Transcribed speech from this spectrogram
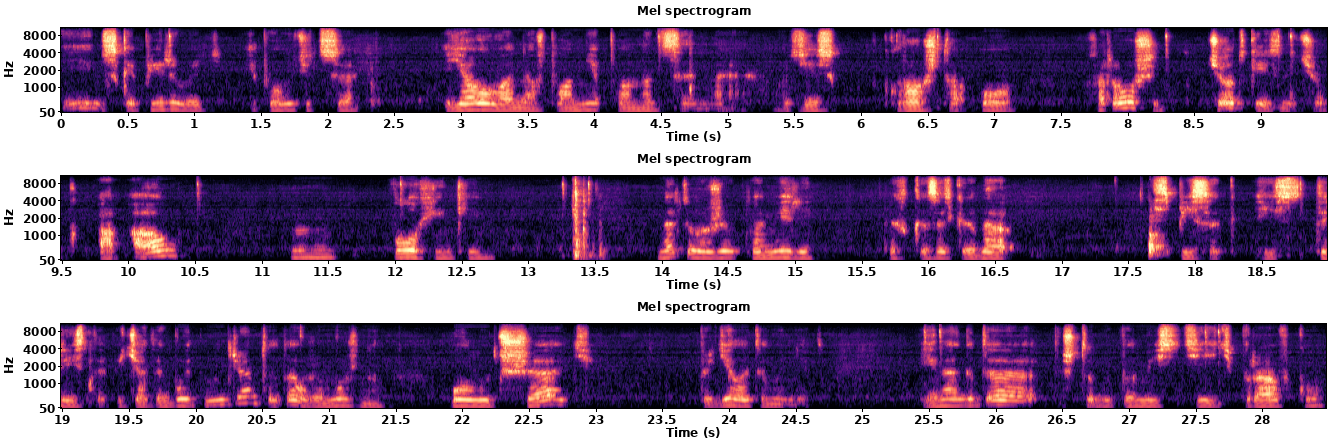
и скопировать, и получится Яова, она вполне полноценная. Вот здесь крошта О хороший, четкий значок, а Ау плохенький. Но это уже по мере, так сказать, когда список из 300 печаток будет внедрен, тогда уже можно улучшать, предела этому нет. Иногда, чтобы поместить правку,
